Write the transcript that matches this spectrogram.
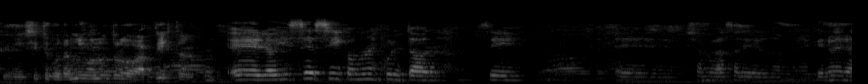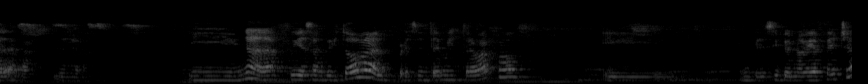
que hiciste con, también con otro artista? Eh, lo hice, sí, con un escultor, sí. Eh, ya me va a salir el nombre, que no era de acá. Y nada, fui a San Cristóbal, presenté mis trabajos y en principio no había fecha,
